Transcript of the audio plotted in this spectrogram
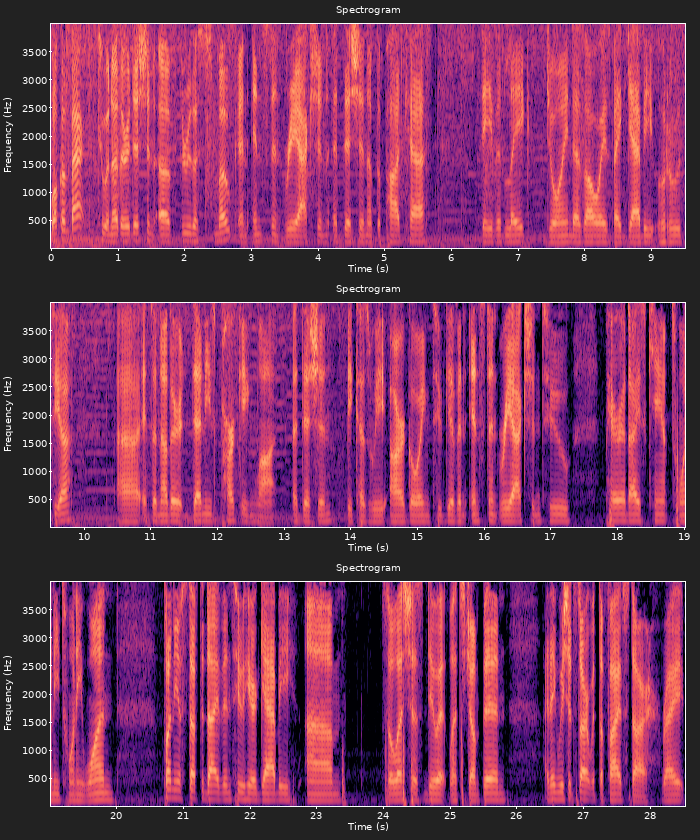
Welcome back to another edition of Through the Smoke, an instant reaction edition of the podcast. David Lake, joined as always by Gabby Urrutia. Uh, it's another Denny's parking lot edition because we are going to give an instant reaction to Paradise Camp 2021. Plenty of stuff to dive into here, Gabby. Um, so let's just do it. Let's jump in. I think we should start with the five star, right?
